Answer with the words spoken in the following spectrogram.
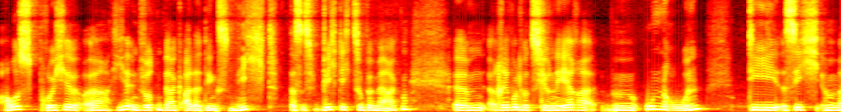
Ausbrüche, äh, hier in Württemberg allerdings nicht. das ist wichtig zu bemerken, ähm, revolutionärer ähm, Unruhen, die sich, ähm,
